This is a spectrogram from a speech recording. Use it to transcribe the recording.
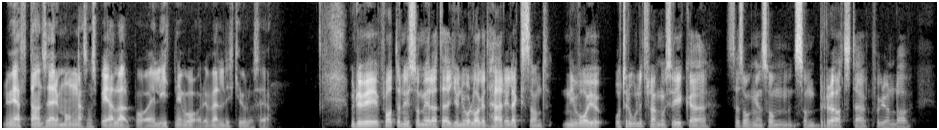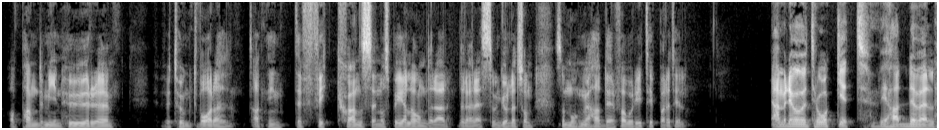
nu i efterhand så är det många som spelar på elitnivå det är väldigt kul att se. Men du, vi pratade nyss om ert juniorlaget här i Leksand. Ni var ju otroligt framgångsrika säsongen som, som bröts där på grund av, av pandemin. Hur, eh, hur tungt var det att ni inte fick chansen att spela om det där, det där SM-guldet som, som många hade er favorittippade till? Ja, men det var väl tråkigt. Vi hade väl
